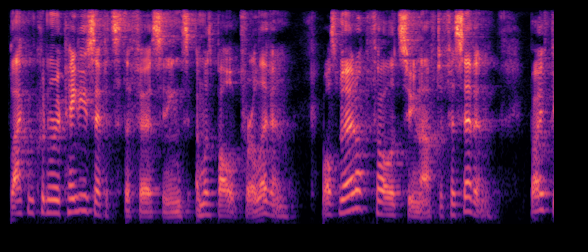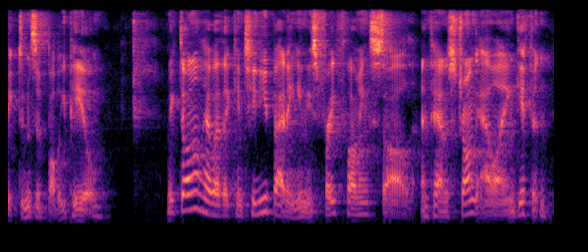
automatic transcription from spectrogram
Blackham couldn't repeat his efforts of the first innings and was bowled for 11, whilst Murdoch followed soon after for 7, both victims of Bobby Peel. McDonald, however, continued batting in his free flowing style and found a strong ally in Giffen, who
